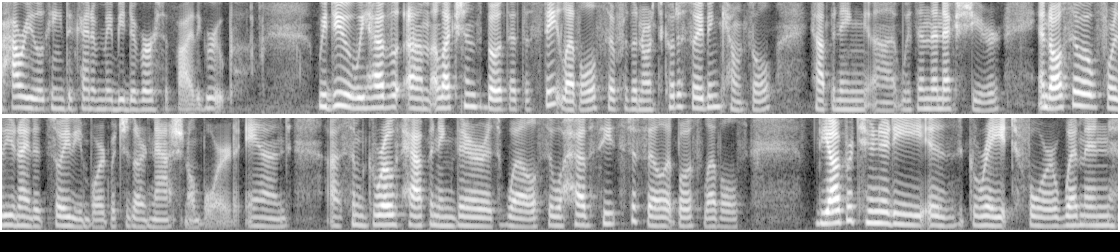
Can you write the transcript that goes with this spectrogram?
how are you looking to kind of maybe diversify the group? We do. We have um, elections both at the state level, so for the North Dakota Soybean Council happening uh, within the next year, and also for the United Soybean Board, which is our national board, and uh, some growth happening there as well. So we'll have seats to fill at both levels. The opportunity is great for women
